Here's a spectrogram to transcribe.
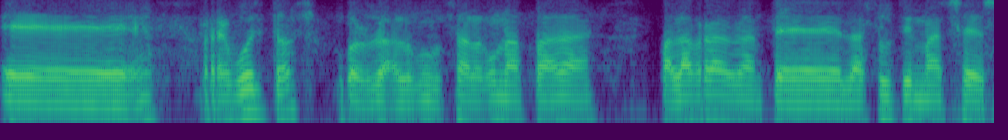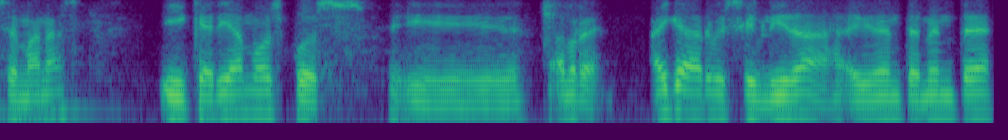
eh, revueltos, por alguna palabra, durante las últimas eh, semanas y queríamos, pues, y, hombre, hay que dar visibilidad, evidentemente,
